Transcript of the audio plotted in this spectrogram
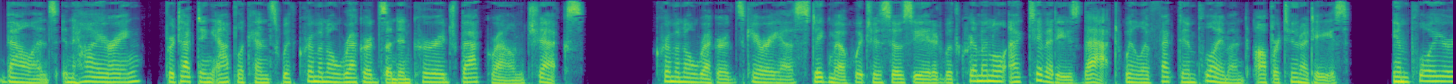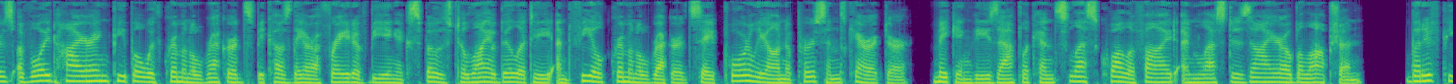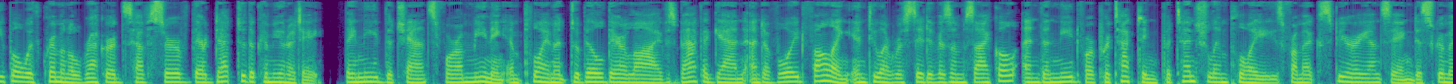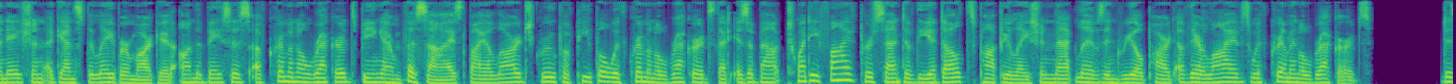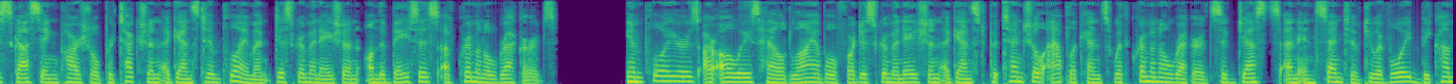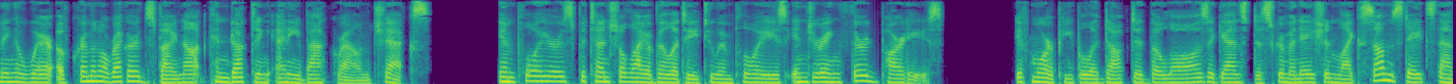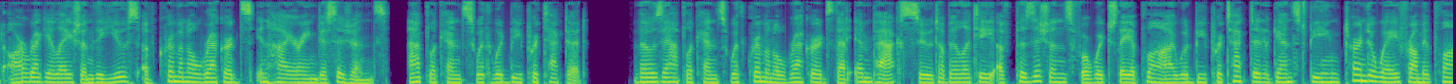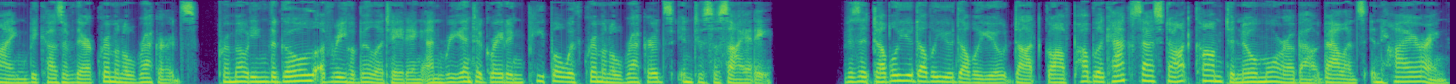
Balance in hiring, protecting applicants with criminal records and encourage background checks. Criminal records carry a stigma which is associated with criminal activities that will affect employment opportunities. Employers avoid hiring people with criminal records because they are afraid of being exposed to liability and feel criminal records say poorly on a person's character, making these applicants less qualified and less desirable option. But if people with criminal records have served their debt to the community, they need the chance for a meaning employment to build their lives back again and avoid falling into a recidivism cycle and the need for protecting potential employees from experiencing discrimination against the labor market on the basis of criminal records being emphasized by a large group of people with criminal records that is about 25% of the adults population that lives in real part of their lives with criminal records discussing partial protection against employment discrimination on the basis of criminal records. Employers are always held liable for discrimination against potential applicants with criminal records suggests an incentive to avoid becoming aware of criminal records by not conducting any background checks. Employers' potential liability to employees injuring third parties. If more people adopted the laws against discrimination like some states that are regulation the use of criminal records in hiring decisions, applicants with would be protected. Those applicants with criminal records that impacts suitability of positions for which they apply would be protected against being turned away from applying because of their criminal records, promoting the goal of rehabilitating and reintegrating people with criminal records into society. Visit www.govpublicaccess.com to know more about balance in hiring.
